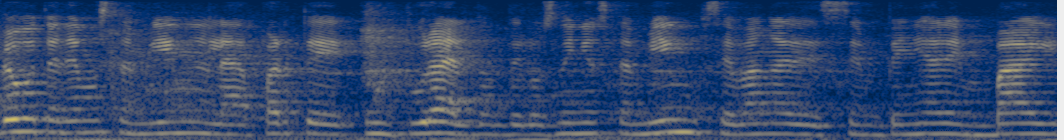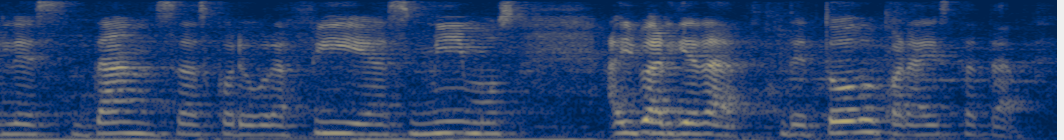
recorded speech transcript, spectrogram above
Luego tenemos también la parte cultural, donde los niños también se van a desempeñar en bailes, danzas, coreografías, mimos. Hay variedad de todo para esta tarde.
